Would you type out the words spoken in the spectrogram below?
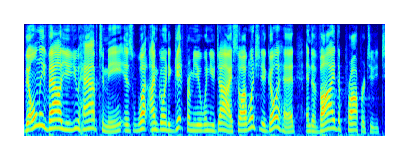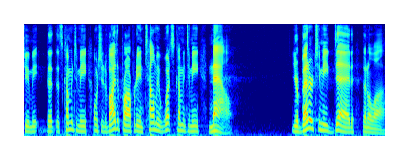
The only value you have to me is what I'm going to get from you when you die. So I want you to go ahead and divide the property to me that, that's coming to me. I want you to divide the property and tell me what's coming to me now. You're better to me dead than alive.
